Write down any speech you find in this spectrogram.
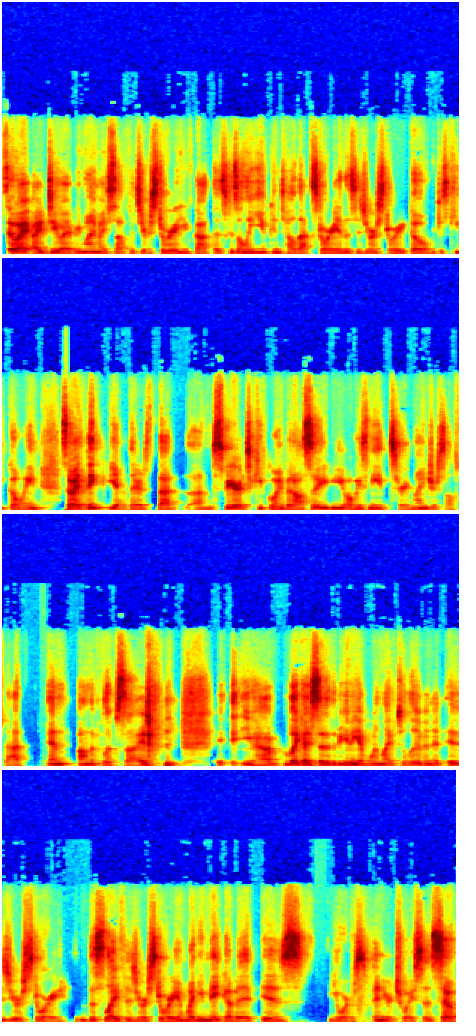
So I, I do, I remind myself it's your story. You've got this because only you can tell that story. And this is your story. Go, just keep going. So I think, yeah, there's that um, spirit to keep going, but also you always need to remind yourself that and on the flip side, you have, like I said at the beginning, you have one life to live, and it is your story. This life is your story, and what you make of it is yours and your choices. So,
